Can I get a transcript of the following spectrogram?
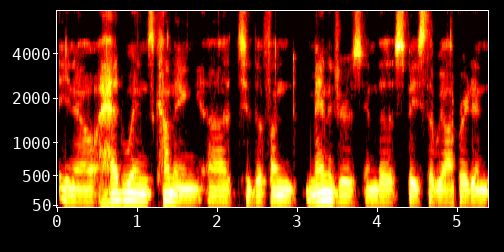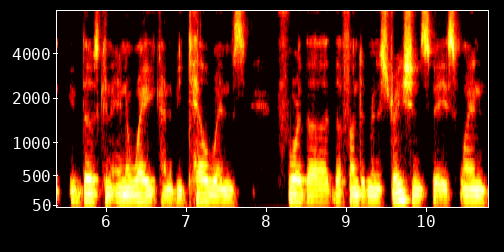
you know headwinds coming uh, to the fund managers in the space that we operate in those can in a way kind of be tailwinds for the the fund administration space when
